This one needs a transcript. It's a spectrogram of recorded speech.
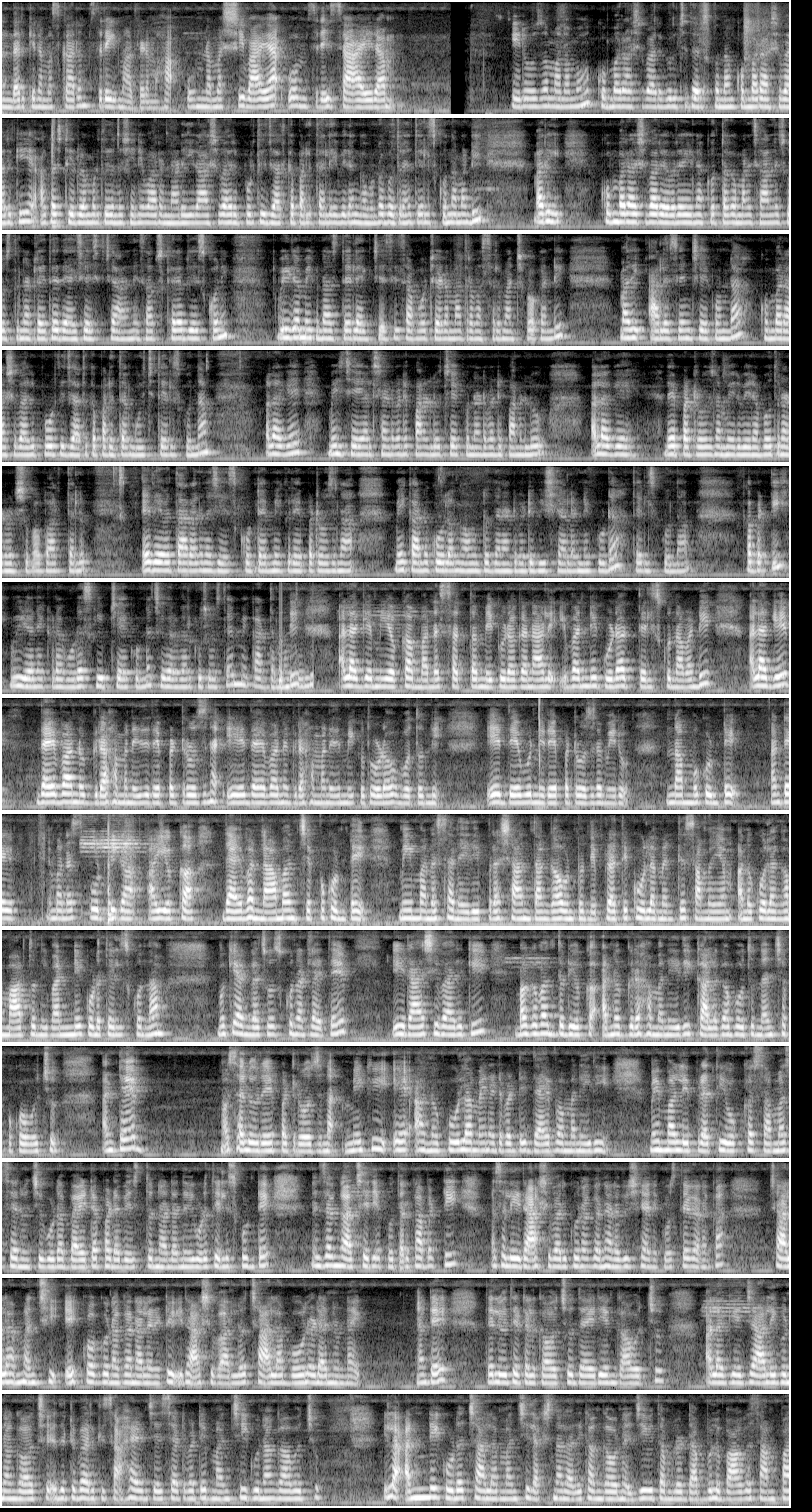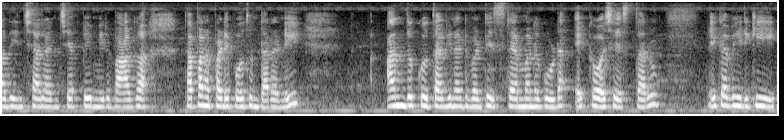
అందరికీ నమస్కారం. శ్రీ మాత్ర నమ. ఓం నమ శివాయ. ఓం శ్రీ సాయిరామ్ ఈరోజు మనము కుంభరాశి వారి గురించి తెలుసుకుందాం. కుంభరాశి వారికి ఆగస్టు ఇరవై మూడు తేదీన శనివారం నాడు ఈ రాశి వారి పూర్తి జాతక ఫలితాలు ఏ విధంగా ఉండబోతున్నాయో తెలుసుకుందామండి. మరి కుంభరాశి వారు ఎవరైనా కొత్తగా మన ఛానల్ చూస్తున్నట్లయితే దయచేసి ఛానల్ని సబ్స్క్రైబ్ చేసుకొని వీడియో మీకు నచ్చితే లైక్ చేసి సపోర్ట్ చేయడం మాత్రం అస్సలు మర్చిపోకండి. మరి ఆలస్యం చేయకుండా కుంభరాశి వారి పూర్తి జాతక ఫలితం గురించి తెలుసుకుందాం. అలాగే మీరు చేయాల్సినటువంటి పనులు చేకున్నటువంటి పనులు అలాగే రేపటి రోజున మీరు వినబోతున్నటువంటి శుభవార్తలు ఏ దేవత ఆరాధన చేసుకుంటే మీకు రేపటి రోజున మీకు అనుకూలంగా ఉంటుందన్నటువంటి విషయాలన్నీ కూడా తెలుసుకుందాం. కాబట్టి వీడియోని ఇక్కడ కూడా స్కిప్ చేయకుండా చివరి వరకు చూస్తే మీకు అర్థమవుతుంది. అలాగే మీ యొక్క మనస్తత్వం మీ గుణగణాలు ఇవన్నీ కూడా తెలుసుకుందామండి. అలాగే దైవానుగ్రహం అనేది రేపటి రోజున ఏ దైవానుగ్రహం అనేది మీకు తోడవబోతుంది. ఏ దేవుణ్ణి రేపటి రోజున మీరు నమ్ముకుంటే అంటే మనస్ఫూర్తిగా ఆ యొక్క దైవ నామం చెప్పుకుంటే మీ మనసు అనేది ప్రశాంతంగా ఉంటుంది. ప్రతికూలమైన సమయం అనుకూలంగా మారుతుంది. ఇవన్నీ కూడా తెలుసుకుందాం. ముఖ్యంగా చూసుకున్నట్లయితే ఈ రాశి వారికి భగవంతుడి యొక్క అనుగ్రహం అనేది కలగబోతుందని చెప్పుకోవచ్చు. అంటే అసలు రేపటి రోజున మీకు ఏ అనుకూలమైనటువంటి దైవం అనేది మిమ్మల్ని ప్రతి ఒక్క సమస్య నుంచి కూడా బయటపడవేస్తున్నాడనేది కూడా తెలుసుకుంటే నిజంగా ఆశ్చర్యపోతారు. కాబట్టి అసలు ఈ రాశి వారి గుణగణాల విషయానికి వస్తే కనుక చాలా మంచి ఎక్కువ గుణగణాలు అనేవి ఈ రాశి వారిలో చాలా బోలెడని ఉన్నాయి. అంటే తెలివితేటలు కావచ్చు ధైర్యం కావచ్చు అలాగే జాలి గుణం కావచ్చు ఎదుటి వారికి సహాయం చేసేటువంటి మంచి గుణం కావచ్చు ఇలా అన్నీ కూడా చాలా మంచి లక్షణాలు అధికంగా ఉన్నాయి. జీవితంలో డబ్బులు బాగా సంపాదించాలని చెప్పి మీరు బాగా తపన పడిపోతుంటారండి. అందుకు తగినటువంటి శ్రమను కూడా ఎక్కువ చేస్తారు. ఇక వీరికి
